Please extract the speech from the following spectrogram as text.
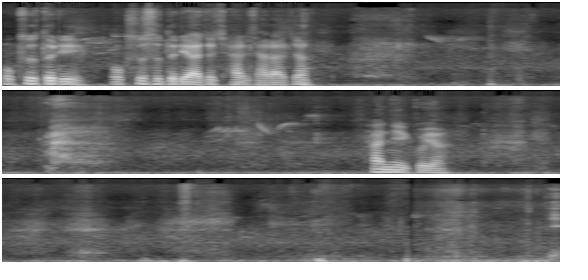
옥수수들이, 옥수수들이 아주 잘 자라죠. 산이 있고요. 이-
